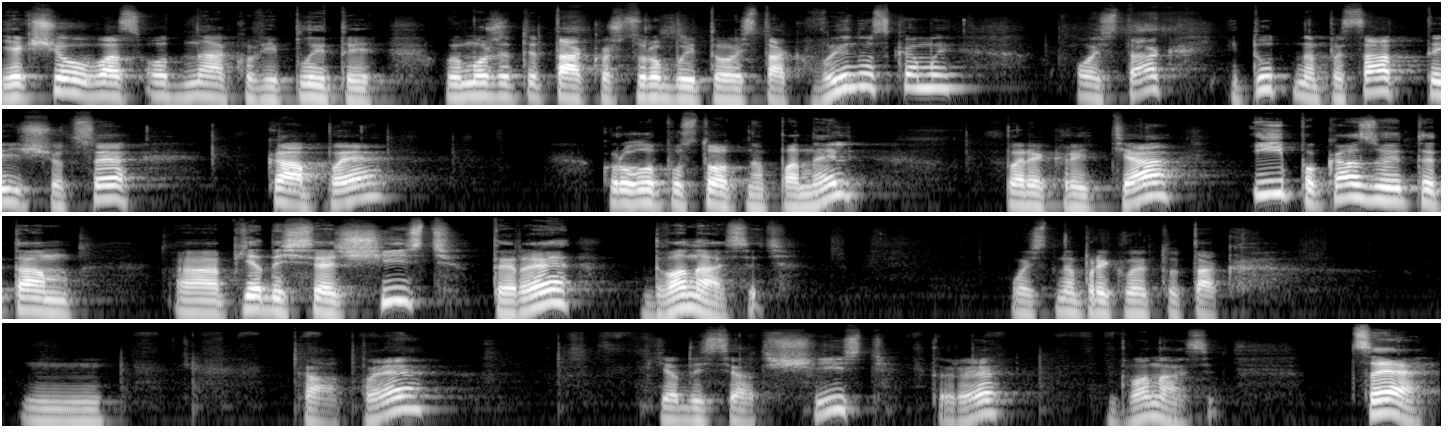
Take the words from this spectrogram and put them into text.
якщо у вас однакові плити, ви можете також зробити ось так виносками. Ось так. І тут написати, що це КП, круглопустотна панель, перекриття. І показуєте там 56-12. Ось, наприклад, тут так. КП 56-12. Це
